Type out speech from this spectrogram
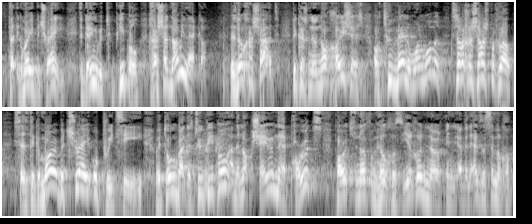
In fact, the Gemara betray. If you're going in with two people, chashad nami leka. There's no chashad because no not chayshes of two men and one woman. It's not a chashash b'chlal. Says the Gemara betray or pritzi. We're talking about there's two people and they're not ksherim. They're poruts. Poruts you know from Hilchos Yichud. You know in Even HaEzer Simon Chaf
